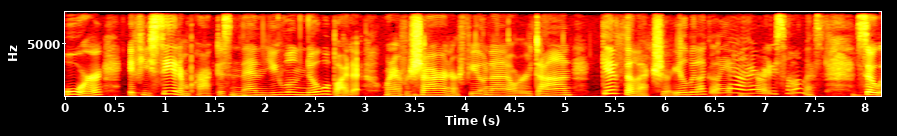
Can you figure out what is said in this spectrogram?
or if you see it in practice and then you will know about it whenever Sharon or Fiona or Dan give the lecture. You'll be like, oh, yeah, I already saw this. So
